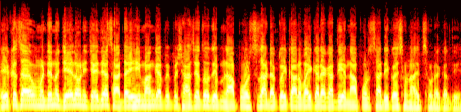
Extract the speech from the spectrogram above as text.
ਇੱਕ ਸਾ- ਮੁੰਡੇ ਨੂੰ ਜੇਲ੍ਹ ਹੋਣੀ ਚਾਹੀਦੀ ਹੈ, ਸਾਡਾ ਇਹੀ ਮੰਗ ਹੈ ਵੀ ਪ੍ਰਸ਼ਾਸਨ ਤੋਂ ਜੇ ਨਾ ਪੁਲਿਸ ਸਾਡਾ ਕੋਈ ਕਾਰਵਾਈ ਕਰਿਆ ਕਰਦੀ ਹੈ, ਨਾ ਪੁਲਿਸ ਸਾਡੀ ਕੋਈ ਸੁਣਾਇਤ ਸੁਣਿਆ ਕਰਦੀ ਹੈ।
